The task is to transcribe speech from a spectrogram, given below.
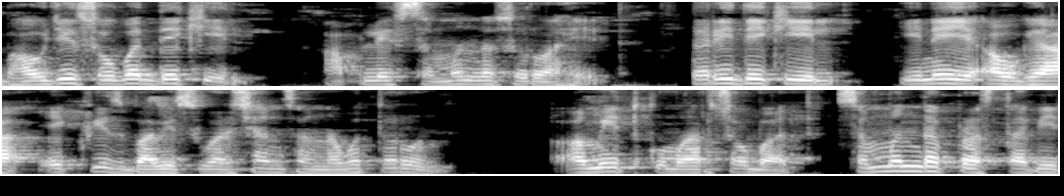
भाऊजीसोबत देखील आपले संबंध सुरू आहेत. तरी देखील हिने अवघ्या एकवीस बावीस वर्षांचा नवतरुण अमित कुमारसोबत संबंध प्रस्थापित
